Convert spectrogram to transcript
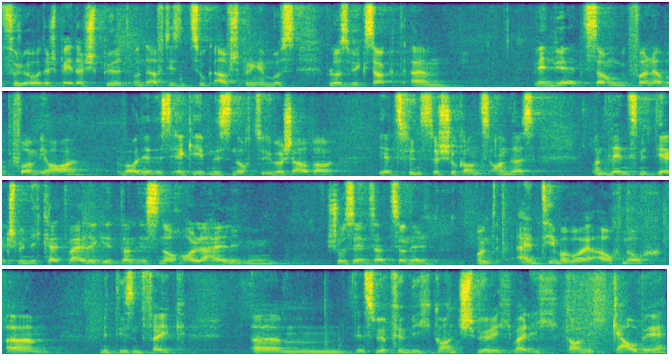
früher oder später spürt und auf diesen Zug aufspringen muss. Bloß wie gesagt, ähm, wenn wir jetzt sagen, vor, einer, vor einem Jahr war dir das Ergebnis noch zu überschaubar, jetzt findest du es schon ganz anders. Und wenn es mit der Geschwindigkeit weitergeht, dann ist nach Allerheiligen schon sensationell. Und ein Thema war ja auch noch ähm, mit diesem Fake. Ähm, das wird für mich ganz schwierig, weil ich gar nicht glaube,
